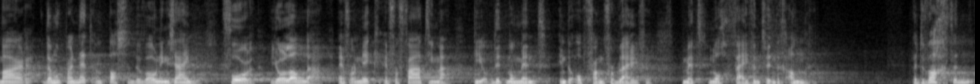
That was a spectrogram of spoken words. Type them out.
Maar er moet maar net een passende woning zijn voor Jolanda en voor Nick en voor Fatima, die op dit moment in de opvang verblijven met nog 25 anderen. Het wachten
